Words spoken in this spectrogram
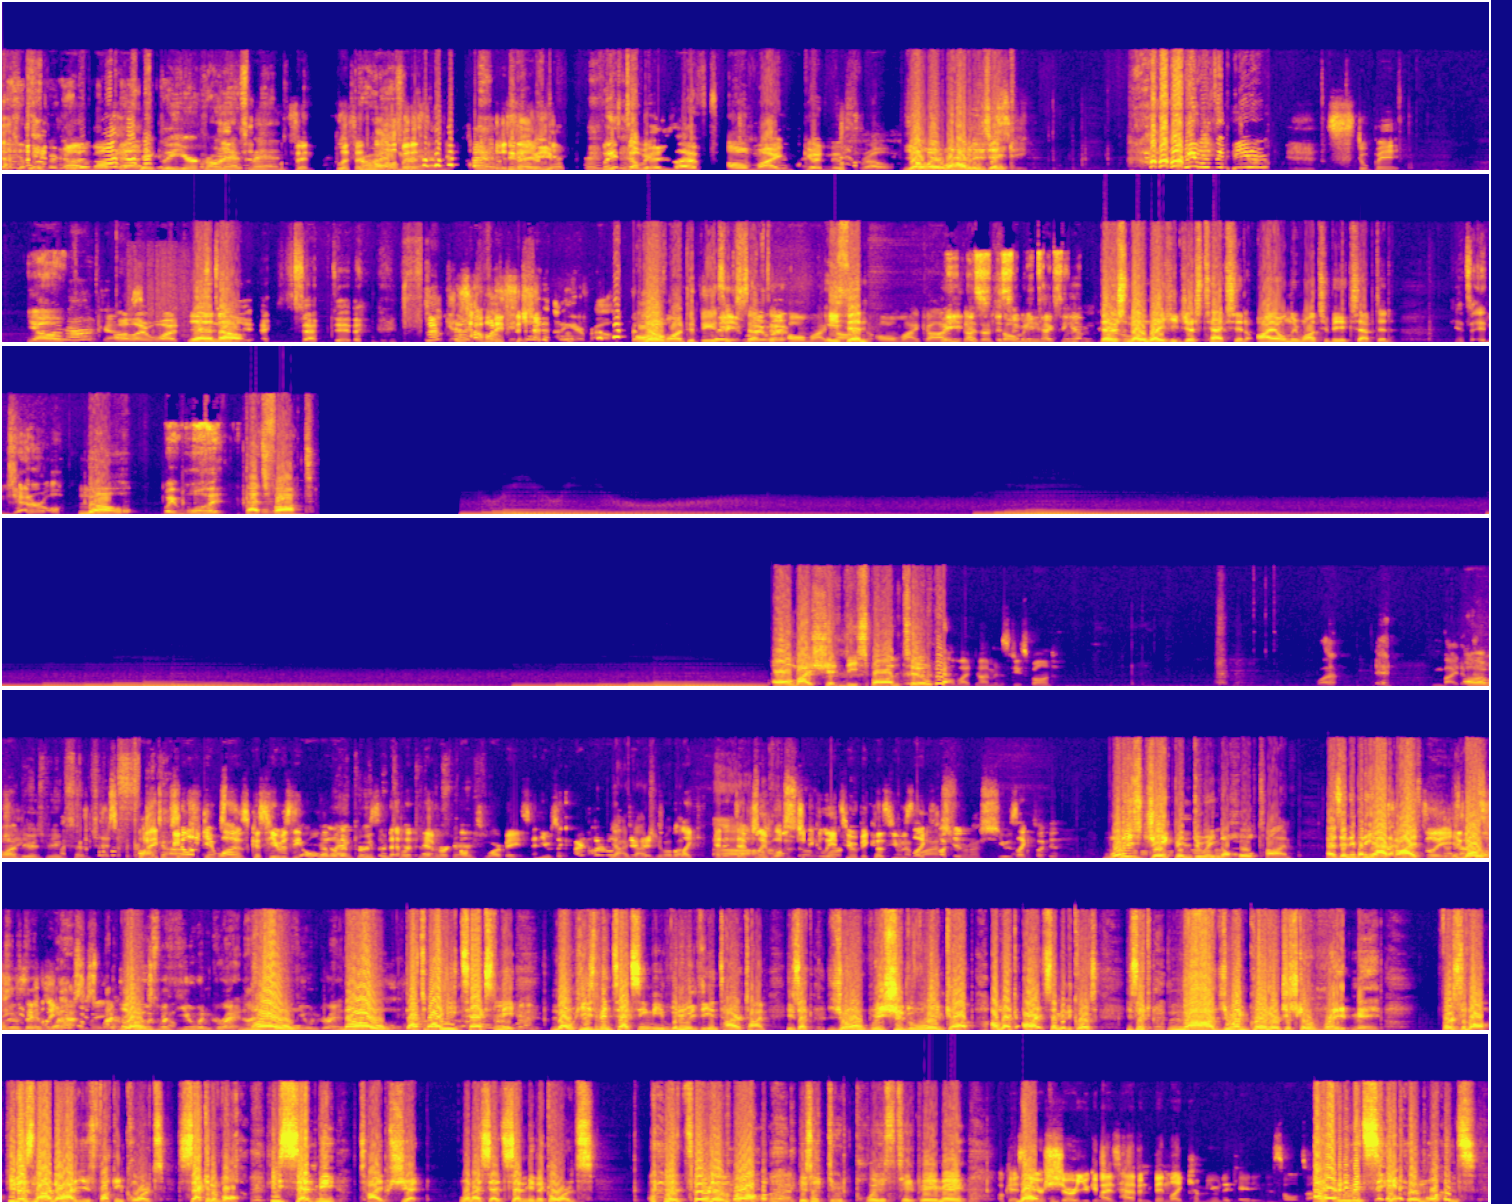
I forgot about that. Jake Lee, you're a grown ass man. Listen, listen. Grown All ass I'm gonna man. say. Did he leave? Please tell me. He left. Oh my goodness, bro. Yo, wait, what happened to Jake? He wasn't here. Stupid. Yo, God. All I want Yeah, is no. To be accepted. So get Is that that what he said? out of here, bro. All Yo. I want to be Wait, wait, accepted. wait. Oh my Ethan. god. Oh my god. you wait, guys is, are is so somebody mean. texting him? There's no way he just texted, I only want to be accepted. It's in general. No. Wait, what? That's Hold on. fucked. All my shit despawned too. All my diamonds despawned. What? It might have All I want to do is be I feel accepted. like there's a oh, I Fuck feel like it was because he was the only Yo, other man, can person that had torches in the ever come to our base, and he was like, "I literally Yeah, I got did you, it." hold But, on. Like, and it Oh. definitely was Still Jake Lee too because he was like fucking. furnace. He was like fucking. What has Jake been doing the whole time? Has anybody had eyes? Seriously, Yeah, No. I was gonna say, what happened? I thought Yo. he was with you and Grant. I was you and No, Grant. no, that's why he texted me. No, he's been texting me literally the entire time. He's like, "Yo, we should link up." I'm like, "All right, send me the codes." He's like, "Nah, you and Grant are just gonna rape me." First of all, he does not know how to use fucking chords. Second of all, he sent me type shit when I said send me the chords. Third of all, he's like, "Dude, please TP me." Okay, so No. you're sure you guys haven't been like communicating this whole time? I haven't even seen him once.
